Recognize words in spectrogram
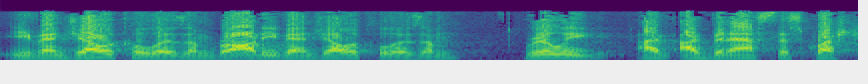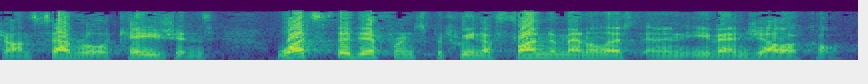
Evangelicalism, broad evangelicalism, really, I've, I've been asked this question on several occasions. What's the difference between a fundamentalist and an evangelical?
